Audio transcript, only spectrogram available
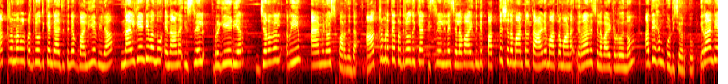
ആക്രമണങ്ങൾ പ്രതിരോധിക്കാൻ രാജ്യത്തിന് വലിയ വില നൽകേണ്ടി വന്നു എന്നാണ് ഇസ്രയേൽ ബ്രിഗേഡിയർ ജനറൽ റീം ആമിനോസ് പറഞ്ഞത് ആക്രമണത്തെ പ്രതിരോധിക്കാൻ ഇസ്രയേലിന് ചെലവായതിന്റെ പത്ത് ശതമാനത്തിൽ താഴെ മാത്രമാണ് ഇറാന് ചെലവായിട്ടുള്ളൂ എന്നും അദ്ദേഹം കൂട്ടിച്ചേർത്തു. ഇറാന്റെ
